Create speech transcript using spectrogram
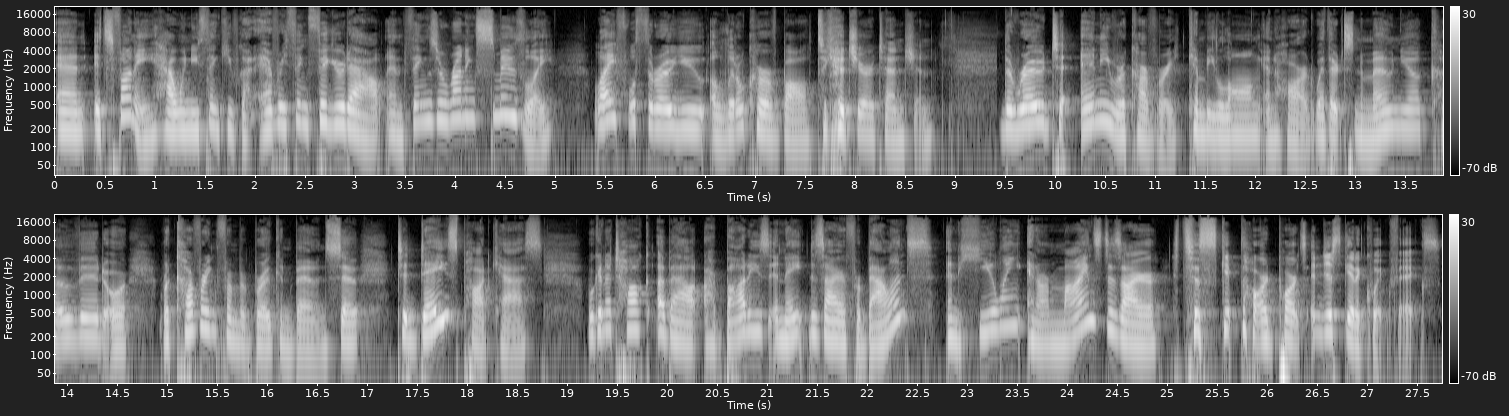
And it's funny how when you think you've got everything figured out and things are running smoothly, life will throw you a little curveball to get your attention. The road to any recovery can be long and hard, whether it's pneumonia, COVID, or recovering from a broken bone. So, today's podcast, we're going to talk about our body's innate desire for balance and healing and our mind's desire to skip the hard parts and just get a quick fix.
